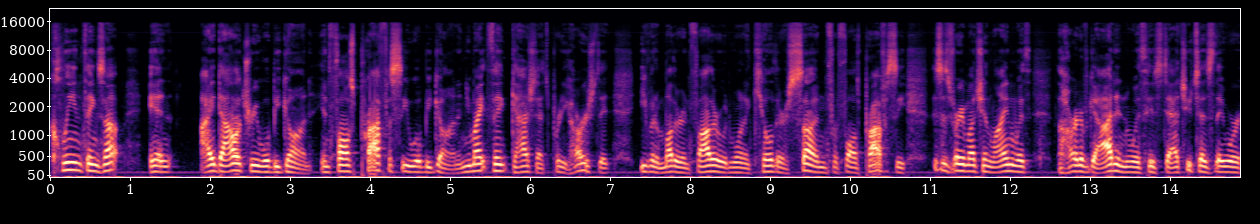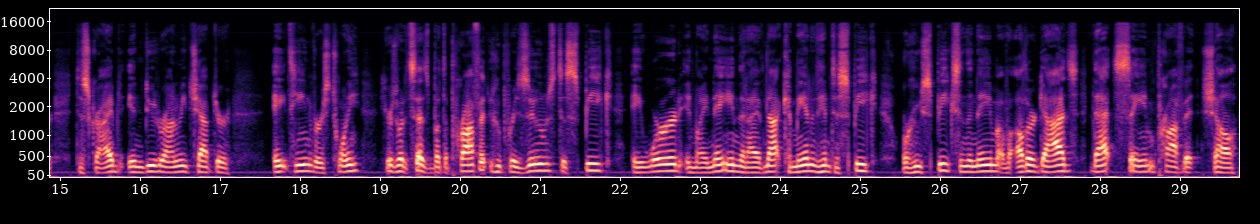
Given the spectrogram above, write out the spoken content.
clean things up and idolatry will be gone and false prophecy will be gone. And you might think, gosh, that's pretty harsh that even a mother and father would want to kill their son for false prophecy. This is very much in line with the heart of God and with his statutes as they were described in Deuteronomy chapter 18, verse 20. Here's what it says But the prophet who presumes to speak a word in my name that I have not commanded him to speak, or who speaks in the name of other gods, that same prophet shall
